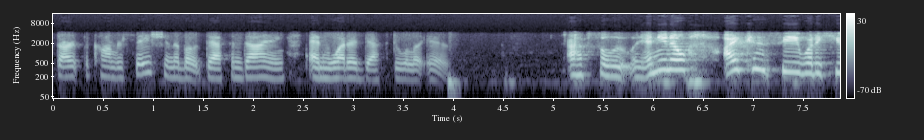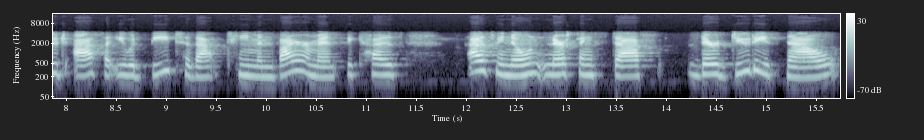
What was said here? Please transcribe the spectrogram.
start the conversation about death and dying and what a death doula is. Absolutely. And you know, I can see what a huge asset you would be to that team environment because, as we know, nursing staff, their duties now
